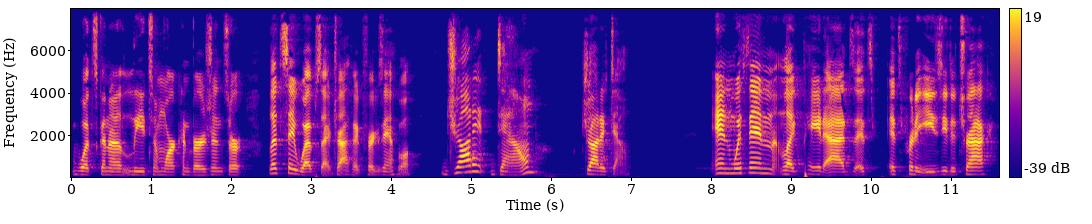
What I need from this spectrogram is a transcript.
what's going to lead to more conversions or let's say website traffic, for example, jot it down, jot it down. And within like paid ads, it's, it's pretty easy to track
